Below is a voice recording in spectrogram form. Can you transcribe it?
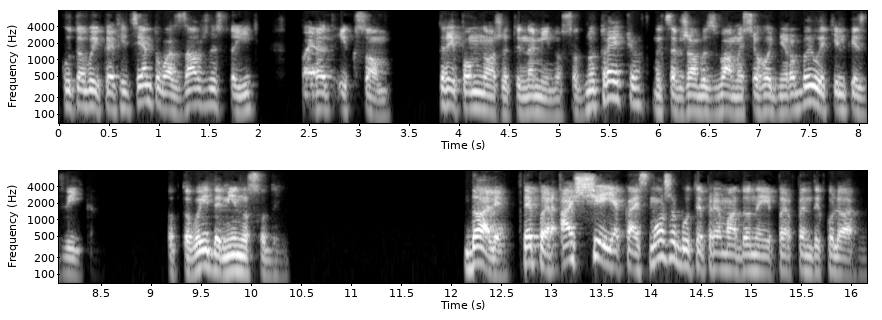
кутовий коефіцієнт у вас завжди стоїть перед х. 3 помножити на мінус 1 третю. Ми це вже з вами сьогодні робили, тільки з двійками. Тобто вийде мінус 1. Далі, тепер, а ще якась може бути пряма до неї перпендикулярна?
